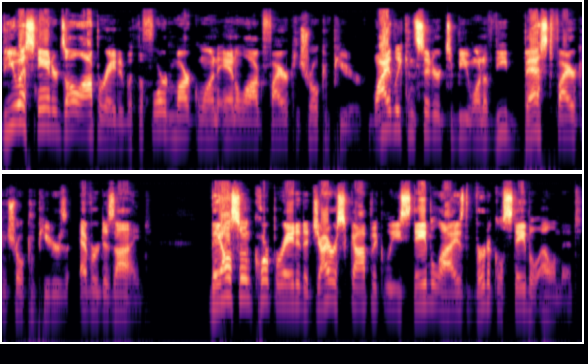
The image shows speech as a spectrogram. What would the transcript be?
The US standards all operated with the Ford Mark I analog fire control computer, widely considered to be one of the best fire control computers ever designed. They also incorporated a gyroscopically stabilized vertical stable element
